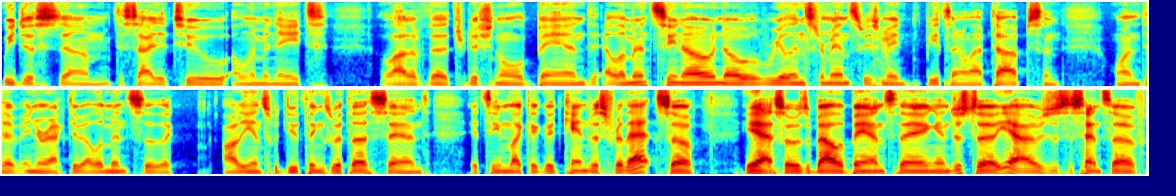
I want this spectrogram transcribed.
we just um, decided to eliminate a lot of the traditional band elements. You know, no real instruments. We just made beats on our laptops and wanted to have interactive elements so the audience would do things with us, and it seemed like a good canvas for that. So yeah, so it was a battle of bands thing, and just a, yeah, it was just a sense of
